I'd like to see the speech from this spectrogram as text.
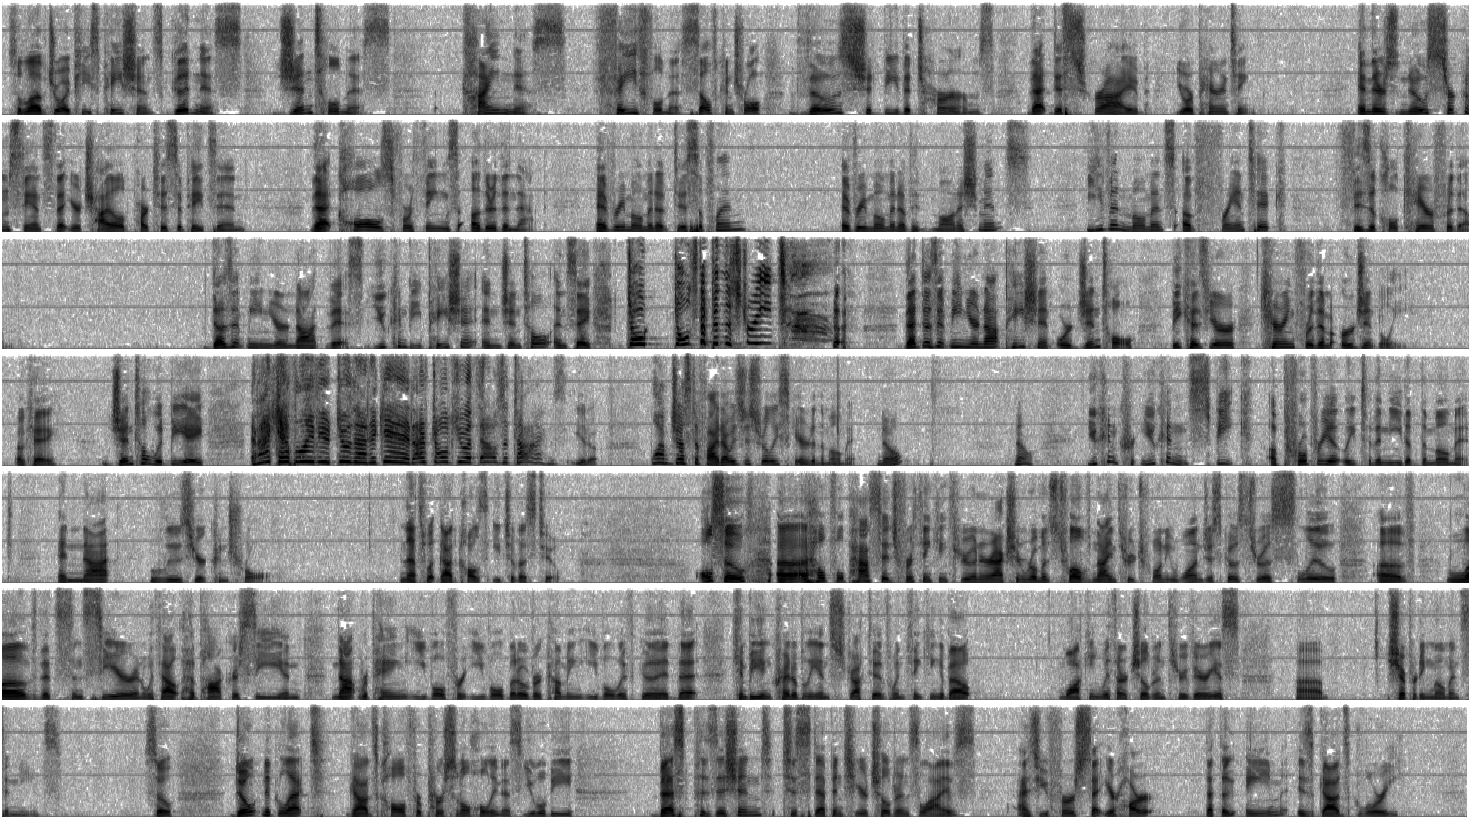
So, love, joy, peace, patience, goodness, gentleness, kindness, faithfulness, self control. Those should be the terms that describe your parenting. And there's no circumstance that your child participates in that calls for things other than that. Every moment of discipline, every moment of admonishments, even moments of frantic physical care for them, doesn't mean you're not this. You can be patient and gentle and say, "Don't don't step in the street." that doesn't mean you're not patient or gentle because you're caring for them urgently. Okay? Gentle would be a and I can't believe you do that again. I've told you a thousand times, you know. Well, I'm justified. I was just really scared in the moment. No. No. You can you can speak appropriately to the need of the moment and not lose your control. And that's what God calls each of us to. Also, uh, a helpful passage for thinking through interaction, Romans 12, 9 through 21, just goes through a slew of love that's sincere and without hypocrisy and not repaying evil for evil, but overcoming evil with good that can be incredibly instructive when thinking about walking with our children through various uh, shepherding moments and needs. So, don't neglect God's call for personal holiness. You will be best positioned to step into your children's lives as you first set your heart that the aim is God's glory,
